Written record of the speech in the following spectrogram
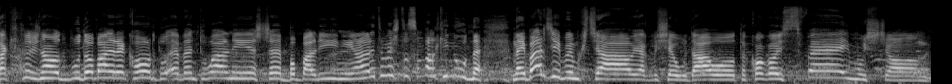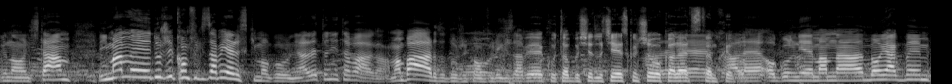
Tak ktoś na odbudowę rekordu, ewentualnie jeszcze Bobalini, ale to wiesz, to są walki nudne. Najbardziej bym chciał, jakby się udało, to kogoś z fejmu ściągnąć tam. I mamy duży konflikt z Zabielskim ogólnie, ale to nie ta waga. Mam bardzo duży konflikt z Zabielskim. Wieku, to by się dla ciebie skończyło kalectwem chyba. Ale ogólnie mam na, bo jakbym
